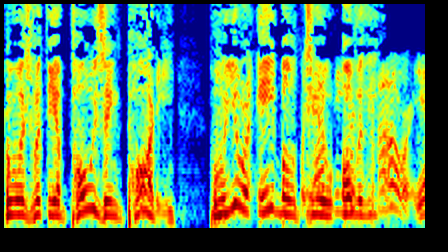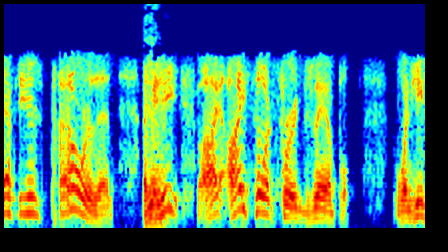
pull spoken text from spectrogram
who was with the opposing party who you were able to to over the power. You have to use power. Then I mean, he. I, I thought, for example, when he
